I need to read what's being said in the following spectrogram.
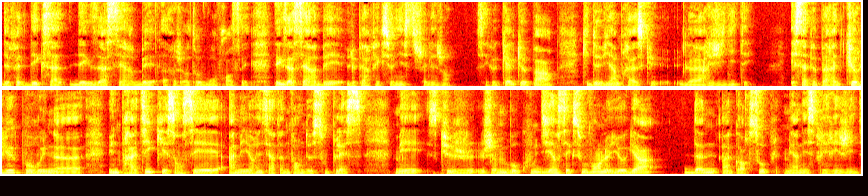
le fait d'exacerber, ah, je retrouve mon français, d'exacerber le perfectionniste chez les gens. C'est que quelque part, qui devient presque la rigidité. Et ça peut paraître curieux pour une, euh, une pratique qui est censée améliorer une certaine forme de souplesse. Mais ce que j'aime beaucoup dire, c'est que souvent le yoga donne un corps souple, mais un esprit rigide.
